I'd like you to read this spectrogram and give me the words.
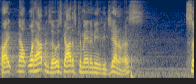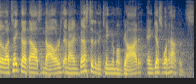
All right? Now, what happens though is God has commanded me to be generous. So I take that $1,000 and I invest it in the kingdom of God, and guess what happens?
